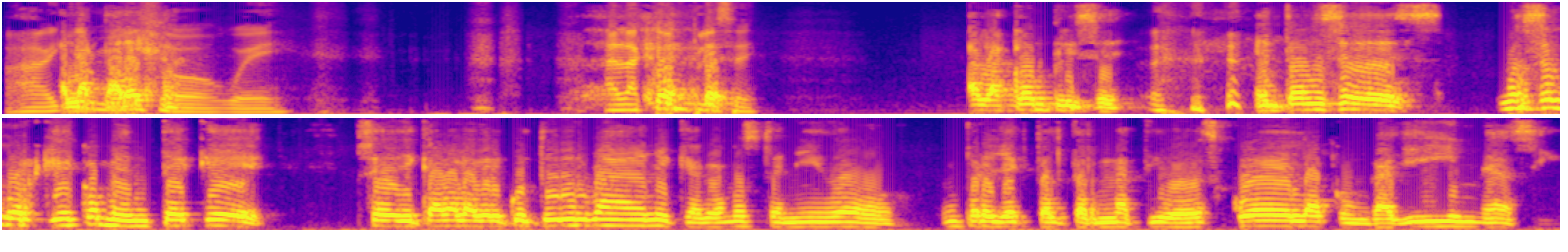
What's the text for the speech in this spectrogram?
Ay, A la pareja. güey. A la cómplice. a la cómplice. Entonces, no sé por qué comenté que se dedicaba a la agricultura urbana y que habíamos tenido un proyecto alternativo de escuela con gallinas y,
